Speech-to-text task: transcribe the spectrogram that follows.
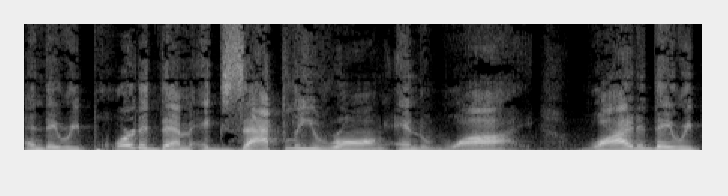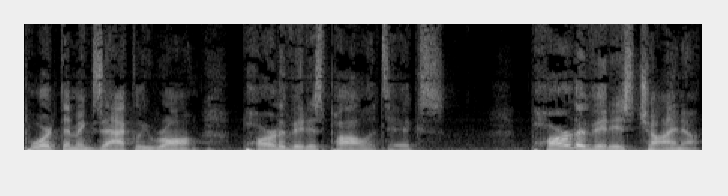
and they reported them exactly wrong. And why? Why did they report them exactly wrong? Part of it is politics. Part of it is China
